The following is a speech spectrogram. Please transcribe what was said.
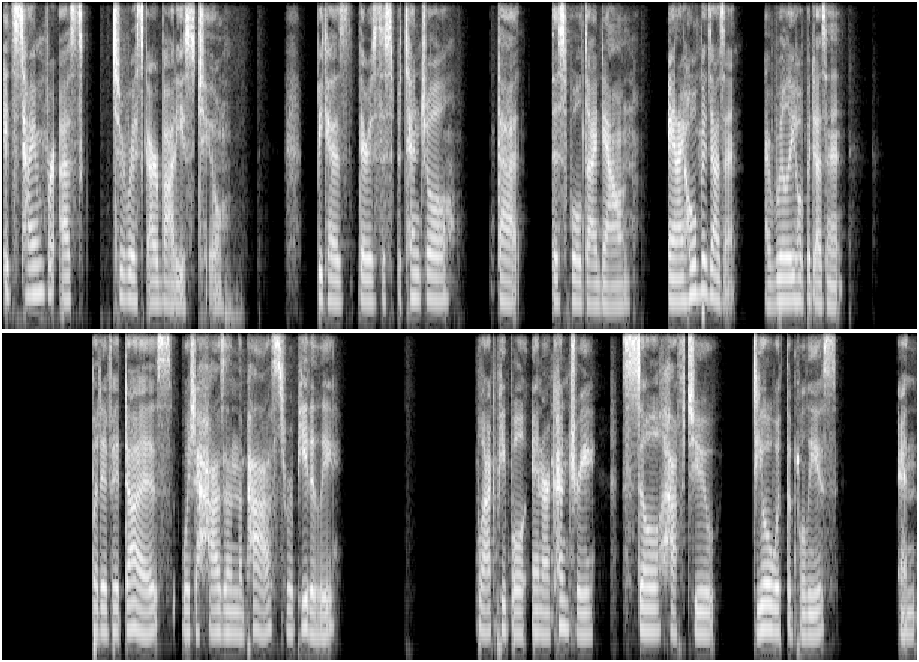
it's time for us to risk our bodies too because there's this potential that this will die down. And I hope it doesn't. I really hope it doesn't. But if it does, which it has in the past repeatedly, Black people in our country still have to deal with the police and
